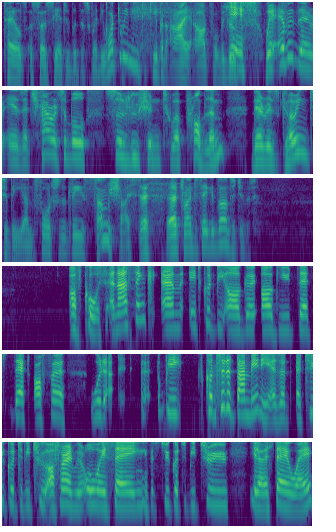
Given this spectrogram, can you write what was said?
tales associated with this, Wendy? What do we need to keep an eye out for? Because Yes. wherever there is a charitable solution to a problem, there is going to be, unfortunately, some shyster uh, trying to take advantage of it. Of course, and I think um, it could be argu- argued that that offer would uh, be considered many as a, a too good to be true offer, and we're always saying if it's too good to be true, you know, stay away.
